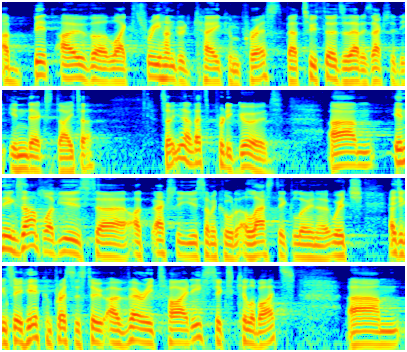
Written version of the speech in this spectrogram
a bit over like 300K compressed. About two-thirds of that is actually the index data. So, you know, that's pretty good. Um, in the example I've used, uh, I've actually used something called Elasticlunr, which, as you can see here, compresses to a very tidy six kilobytes. Um,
